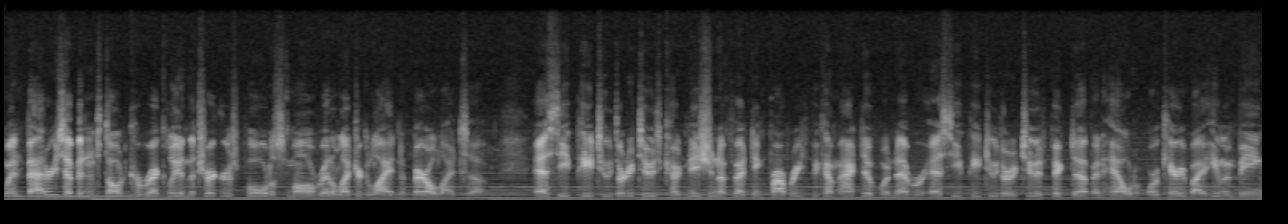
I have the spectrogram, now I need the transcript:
When batteries have been installed correctly and the trigger is pulled, a small red electric light in the barrel lights up. SCP-232's cognition-affecting properties become active whenever SCP-232 is picked up and held or carried by a human being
